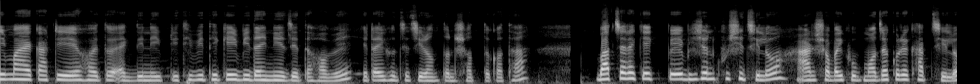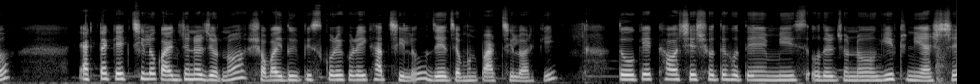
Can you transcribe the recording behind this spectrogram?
এই মায়া কাটিয়ে হয়তো একদিন এই পৃথিবী থেকেই বিদায় নিয়ে যেতে হবে, এটাই হচ্ছে চিরন্তন সত্য কথা। বাচ্চারা কেক পেয়ে ভীষণ খুশি ছিল, আর সবাই খুব মজা করে খাচ্ছিল। একটা কেক ছিল কয়েকজনের জন্য, সবাই দুই পিস করে করেই খাচ্ছিল, যে যেমন পারছিল আর কি। তো কেক খাওয়া শেষ হতে হতে মিস ওদের জন্য গিফট নিয়ে আসছে।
